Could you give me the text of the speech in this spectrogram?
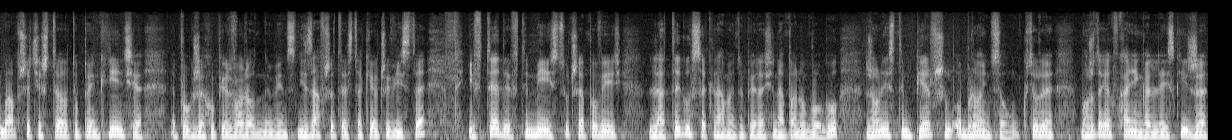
ma przecież to, to pęknięcie po grzechu pierworodnym, więc nie zawsze to jest takie oczywiste. I wtedy, w tym miejscu trzeba powiedzieć, dlatego sakrament opiera się na Panu Bogu, że On jest tym pierwszym obrońcą, który, może tak jak w Kanie Galilejskiej, że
